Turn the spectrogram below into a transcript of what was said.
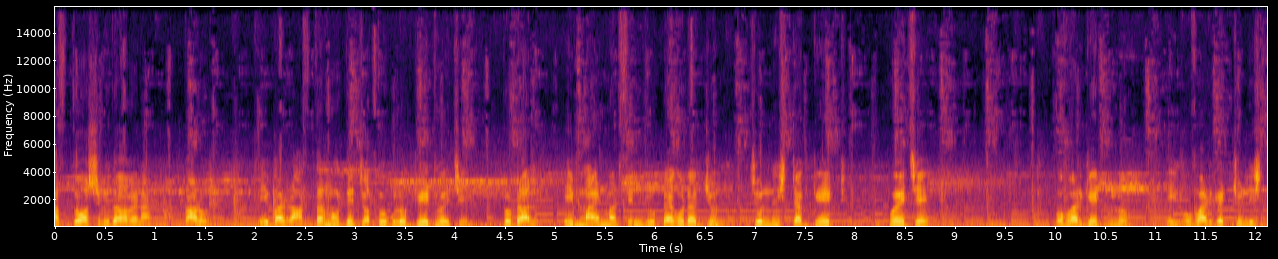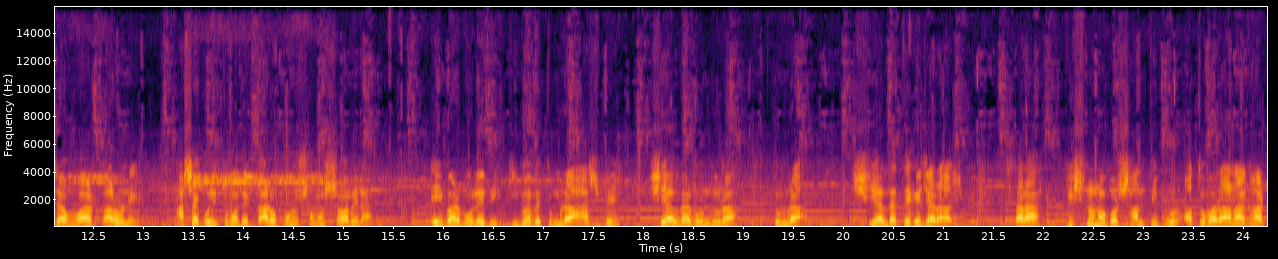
আসতেও অসুবিধা হবে না। কারণ এইবার রাস্তার মধ্যে যতগুলো গেট হয়েছে টোটাল এই মায়ানমার সিন ভিউ প্যাগোডার জন্য চল্লিশটা গেট হয়েছে ওভার গেটগুলো এই ওভার গেট চল্লিশটা হওয়ার কারণে আশা করি তোমাদের কারও কোনো সমস্যা হবে না। এইবার বলে দিই কীভাবে তোমরা আসবে। শিয়ালদার বন্ধুরা, তোমরা শিয়ালদা থেকে যারা আসবে, তারা কৃষ্ণনগর, শান্তিপুর অথবা রানাঘাট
